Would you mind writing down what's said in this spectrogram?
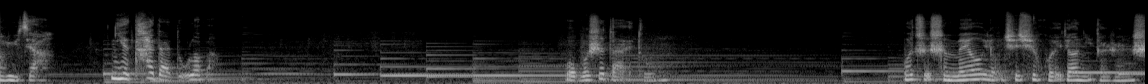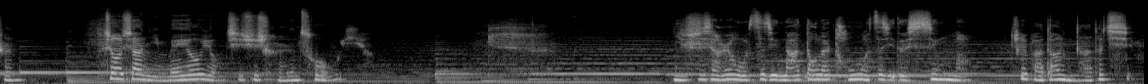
唐雨佳，你也太歹毒了吧！我不是歹毒，我只是没有勇气去毁掉你的人生，就像你没有勇气去承认错误一样。你是想让我自己拿刀来捅我自己的心吗？这把刀你拿得起吗？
